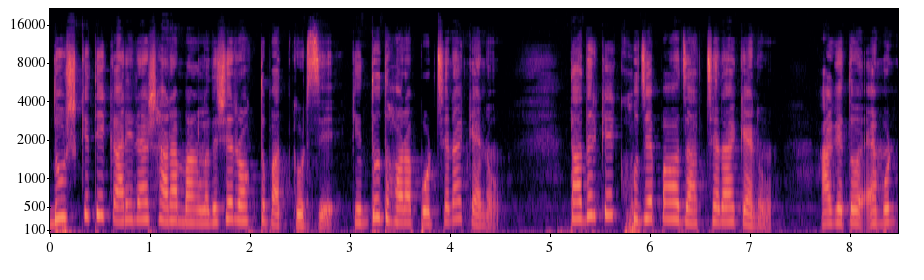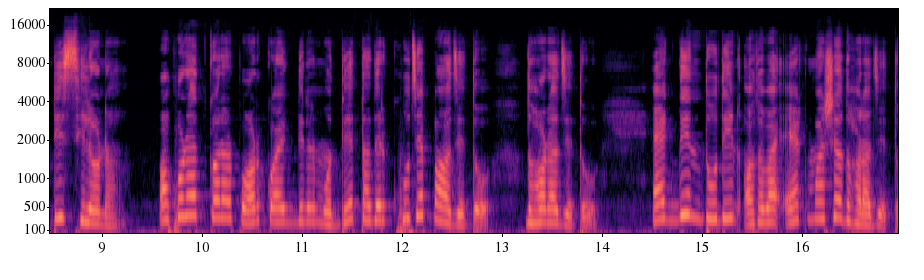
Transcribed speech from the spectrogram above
দুষ্কৃতিকারীরা সারা বাংলাদেশে রক্তপাত করছে, কিন্তু ধরা পড়ছে না কেন? তাদেরকে খুঁজে পাওয়া যাচ্ছে না কেন? আগে তো এমনটি ছিল না। অপরাধ করার পর কয়েকদিনের মধ্যে তাদের খুঁজে পাওয়া যেত, ধরা যেত। একদিন, দুদিন অথবা এক মাসেও ধরা যেত।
